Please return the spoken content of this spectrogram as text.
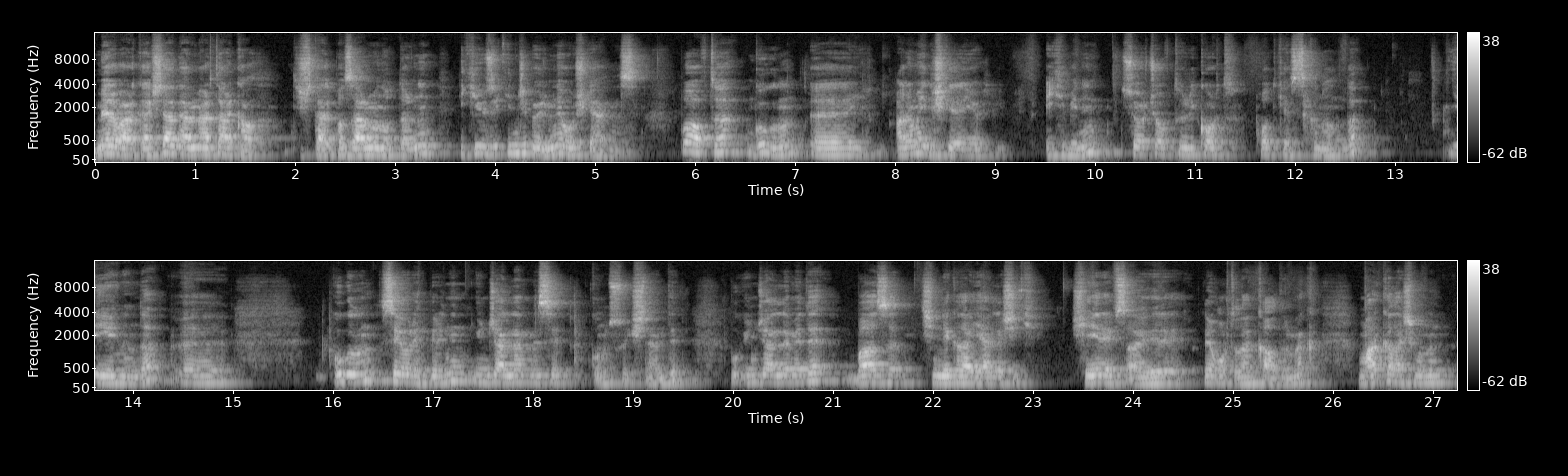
Merhaba arkadaşlar ben Mert Erkal. Dijital Pazarlama Notları'nın 202. bölümüne hoş geldiniz. Bu hafta Google'un e, arama ilişkileri ekibinin Search of the Record podcast kanalında yayınında e, Google'un SEO rehberinin güncellenmesi konusu işlendi. Bu güncellemede bazı şimdiye kadar yerleşik şehir efsanelerini ortadan kaldırmak, markalaşmanın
